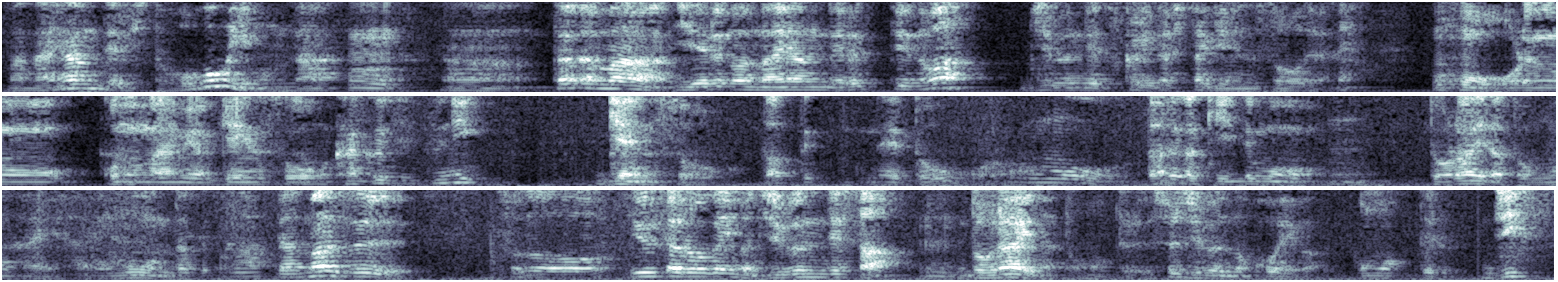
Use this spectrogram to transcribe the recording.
まあ、悩んでる人多いもんな。うん。うん。ただまあ、言えるのは悩んでるっていうのは、自分で作り出した幻想だよね。もう俺のこの悩みは幻想。確実に幻想。だってね、どうもう誰が聞いてもうん。ドライだと思う,、はいはい思うんだけどな。だまず、その、ゆうたろうが今自分でさ、うんドライだと思ってるでしょ？自分の声が。思ってる。実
